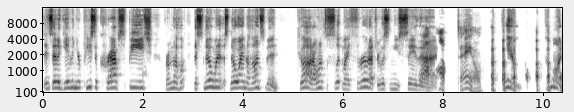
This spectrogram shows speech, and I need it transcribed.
instead of giving your piece of crap speech from the the Snow White, the Snow White and the Huntsman. God, I want to slit my throat after listening to you say that. Damn. Damn, come on,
